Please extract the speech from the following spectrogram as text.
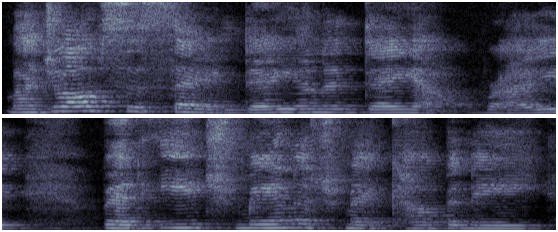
My job's the same day in and day out, right? But each management company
